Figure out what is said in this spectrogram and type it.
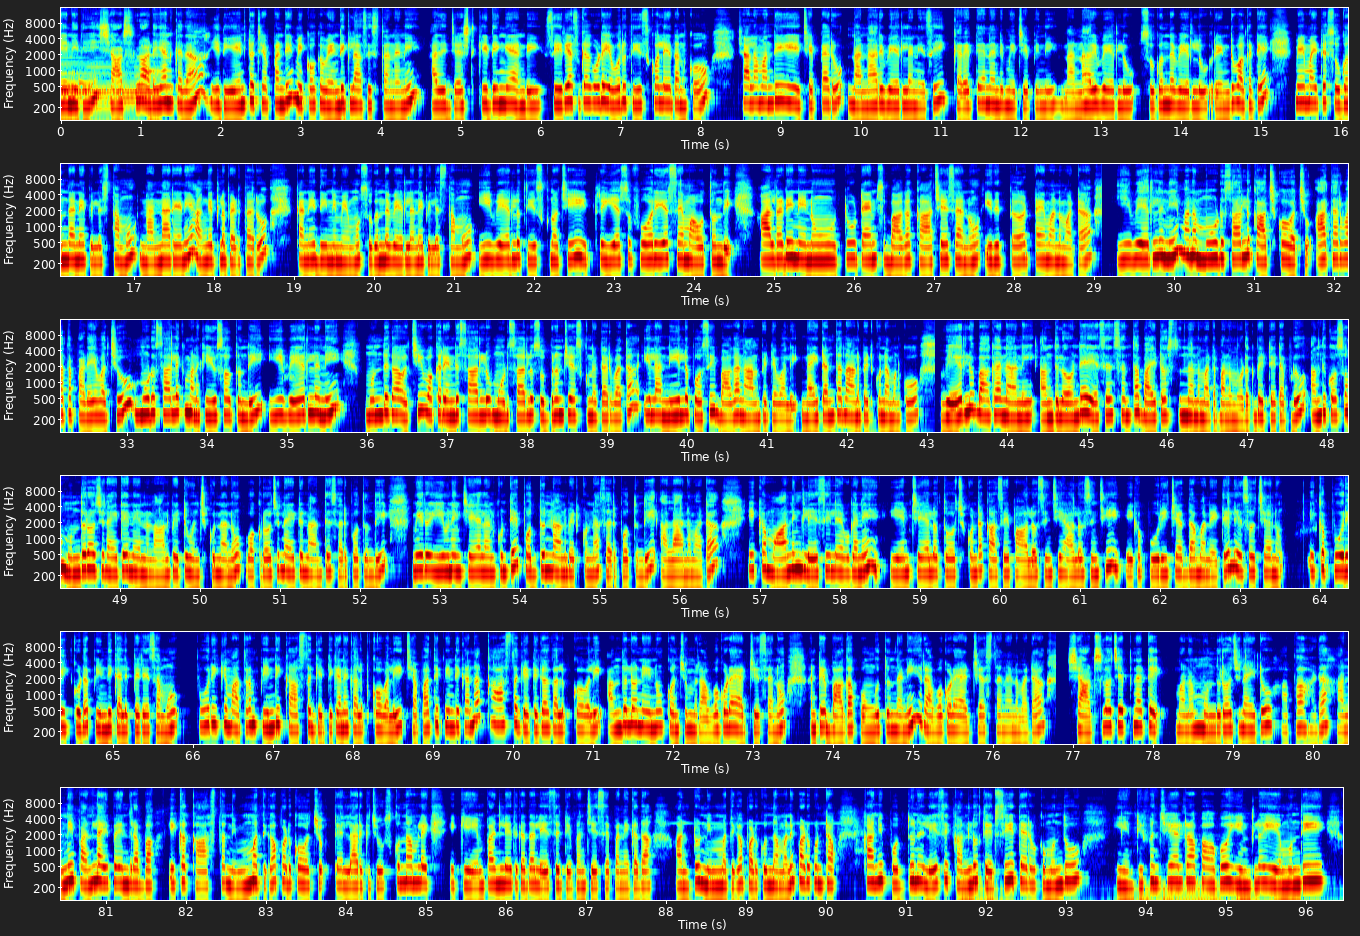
నేను ఇది షార్ట్స్‌లో అడిగాను కదా! ఇది ఏంటో చెప్పండి మీకు ఒక వెండి గ్లాస్ ఇస్తానని. అది జస్ట్ కిడింగే అండి. సీరియస్‌గా కూడా ఎవరు తీసుకోలేదనుకో. చాలామంది చెప్పారు నన్నారి వేర్లు అనేసి కరెక్టేనండి మీరు చెప్పింది. నన్నారి వేర్లు, సుగంధ వేర్లు రెండు ఒకటే. మేమైతే సుగంధ అనే పిలుస్తాము. నన్నారి అని అంగట్లో పెడతారు. కానీ దీన్ని మేము సుగంధ వేర్లనే పిలుస్తాము. ఈ వేర్లు తీసుకుని వచ్చి త్రీ ఇయర్స్, ఫోర్ ఇయర్స్ ఏమో అవుతుంది. ఆల్రెడీ నేను టూ టైమ్స్ బాగా కాచేశాను. ఇది థర్డ్ టైం అనమాట. ఈ వేర్లని మనం మూడు సార్లు కాచుకోవచ్చు. ఆ తర్వాత పడేయవచ్చు. మూడు సార్లకి మనకి యూస్ అవుతుంది. ఈ వేర్లని ముందుగా వచ్చి ఒక రెండు సార్లు, మూడు సార్లు శుభ్రం చేసుకున్న తర్వాత ఇలా నీళ్ళు పోసి బాగా నానబెట్టేవాలి. నైట్ అంతా నానబెట్టుకున్నామనుకో వేర్లు బాగా నాని అందులో ఉండే ఎసెన్స్ అంతా బయట వస్తుందన్నమాట మనం ఉడకబెట్టేటప్పుడు. అందుకోసం ముందు రోజు నైటే నేను నానబెట్టి ఉంచుకున్నాను. ఒక రోజు నైట్ నానితే సరిపోతుంది. మీరు ఈవినింగ్ చేయాలనుకుంటే పొద్దున్న నానబెట్టుకున్నా సరిపోతుంది. అలా అన్నమాట. ఇక మార్నింగ్ లేసి లేవగానే ఏం చేయాలో తోచకుండా కాసేపు ఆలోచించి, ఆలోచించి ఇక పూరి అయితే లేసొచ్చాను. ఇక పూరికి కూడా పిండి కలిపెట్టేసాము. పూరికి మాత్రం పిండి కాస్త గట్టిగానే కలుపుకోవాలి. చపాతి పిండి కన్నా కాస్త గట్టిగా కలుపుకోవాలి. అందులో నేను కొంచెం రవ్వ కూడా యాడ్ చేశాను. అంటే బాగా పొంగుతుందని రవ్వ కూడా యాడ్ చేస్తానమాట షార్ట్స్‌లో చెప్పినట్టే మనం ముందు రోజు నైటు అపాహడ అన్ని పనులు అయిపోయింది రబ్బా ఇక కాస్త నెమ్మదిగా పడుకోవచ్చు. తెల్లారికి చూసుకుందాంలే. ఇక ఏం పని లేదు కదా! లేసి టిఫిన్ చేసే పనే కదా! అంటూ నెమ్మదిగా పడుకుందామని పడుకుంటాం. కానీ పొద్దున లేసి కళ్ళు తెరిసి తెరవక ముందు ఏం టిఫిన్ చేయాలిరా బాబు ఇంట్లో ఏముంది?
